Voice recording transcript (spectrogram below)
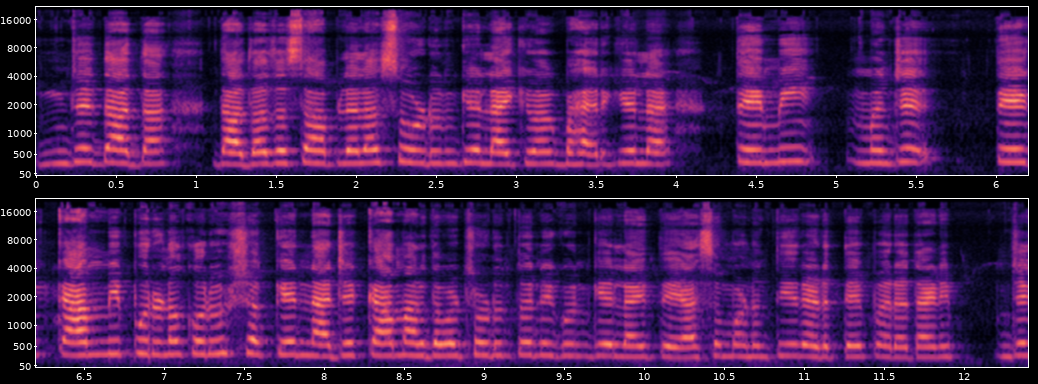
म्हणजे दादा दादा जसं आपल्याला सोडून गेलाय किंवा बाहेर गेलाय ते मी म्हणजे ते काम मी पूर्ण करू शकेन ना. जे काम अर्धवट सोडून तो निघून गेला आहे ते असं म्हणून ती रडते परत. आणि म्हणजे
